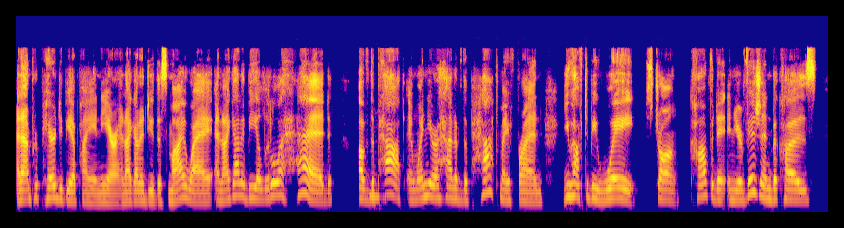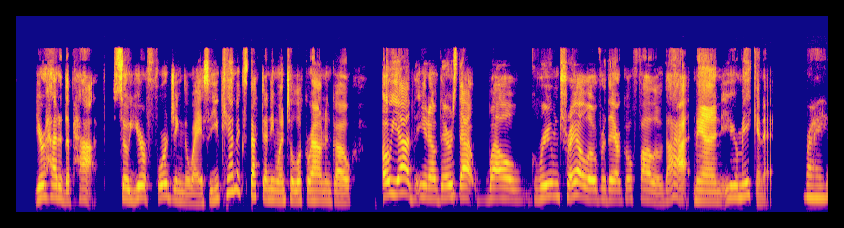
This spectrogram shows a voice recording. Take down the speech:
and I'm prepared to be a pioneer and I got to do this my way and I got to be a little ahead of the mm-hmm. path. And when you're ahead of the path, my friend, you have to be way strong, confident in your vision because you're ahead of the path. So you're forging the way. So you can't expect anyone to look around and go, oh, yeah, you know, there's that well groomed trail over there. Go follow that. Man, you're making it. Right.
